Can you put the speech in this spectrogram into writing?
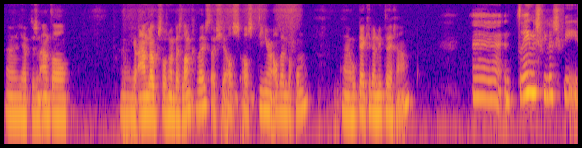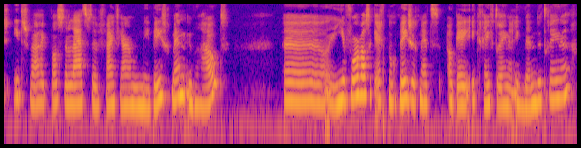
eh, je hebt dus een aantal, uh, jouw aanloop is volgens mij best lang geweest als je als, als tiener al bent begonnen. Eh, hoe kijk je daar nu tegenaan? Eh, een trainersfilosofie is iets waar ik pas de laatste vijf jaar mee bezig ben, überhaupt. Eh, hiervoor was ik echt nog bezig met: oké, ik geef trainer, ik ben de trainer.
